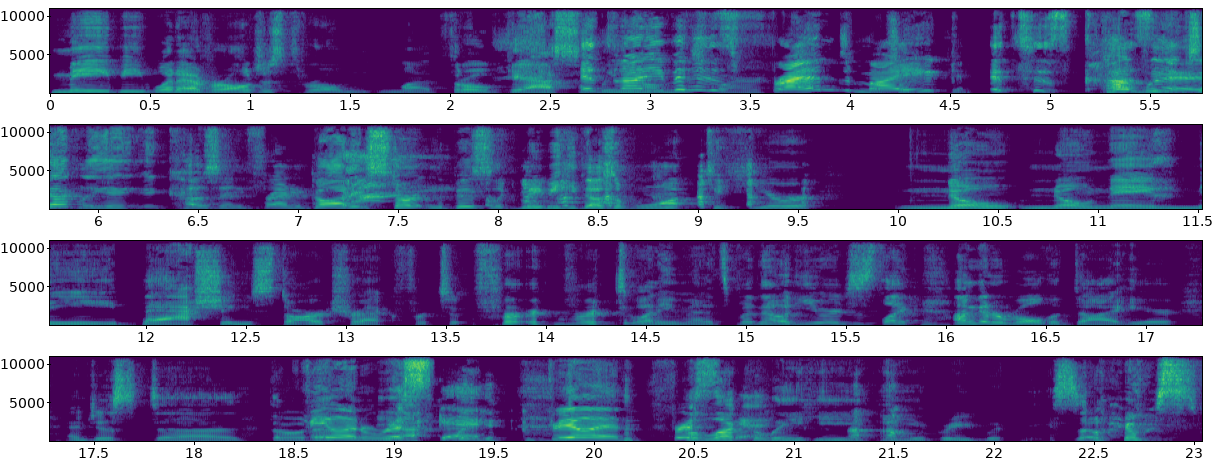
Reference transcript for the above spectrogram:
Maybe whatever. I'll just throw my throw gasoline. It's not even his fire. friend, Mike. It's his Co- cousin. well, exactly, cousin, friend, got it starting the business. Like maybe he doesn't want to hear no no name me bashing Star Trek for t- for for 20 minutes. But no you were just like I'm going to roll the die here and just uh throw it feeling risque Yeah, but- feeling frisky. but luckily he he agreed with me. So it was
